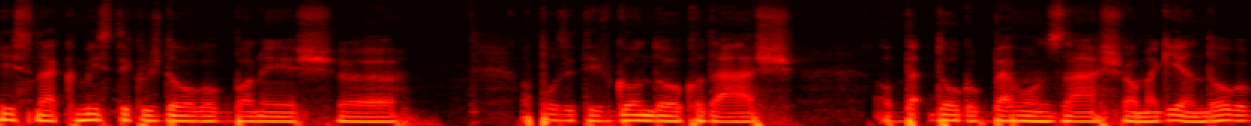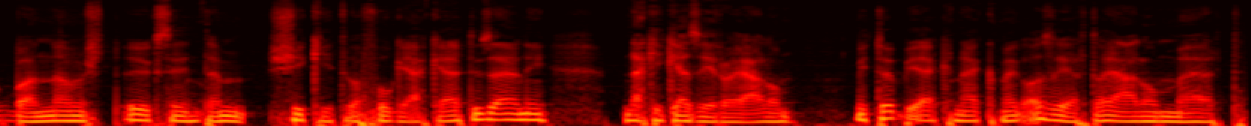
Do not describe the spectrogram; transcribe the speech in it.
hisznek misztikus dolgokban, és ö, a pozitív gondolkodás, a be, dolgok bevonzása, meg ilyen dolgokban, na most ők szerintem sikítva fogják eltüzelni, nekik ezért ajánlom. Mi többieknek meg azért ajánlom, mert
